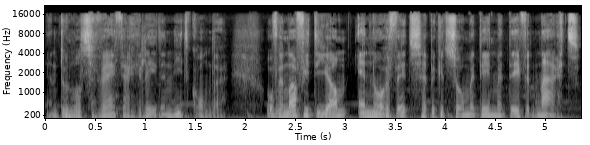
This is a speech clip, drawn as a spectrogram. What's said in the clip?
En doen wat ze vijf jaar geleden niet konden. Over Nafitiam en Norvits heb ik het zo meteen met David Naert.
